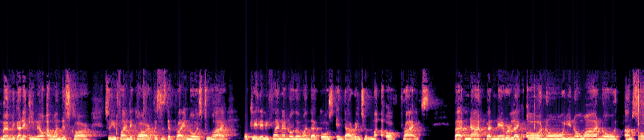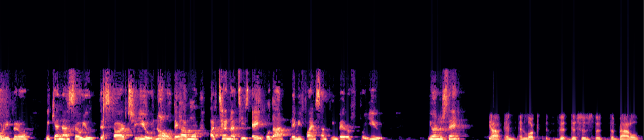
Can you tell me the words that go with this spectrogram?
when they're going to email i want this car. So you find the car this is the price. No it's too high okay, let me find another one that goes in that range of, of price. But not, but never like, oh no, you know what? No, I'm sorry, but we cannot sell you this car to you. No, they have more alternatives. Hey, hold on, let me find something better for you. You understand? Yeah, and and look, th- this is the the battle.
